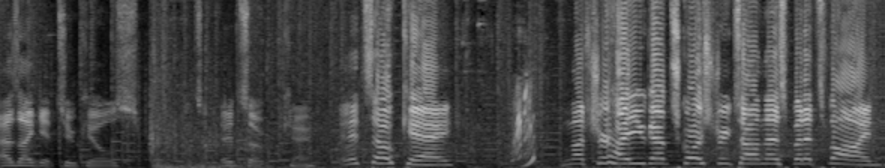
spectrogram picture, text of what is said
as I get two kills. It's, it's okay. It's okay. I'm not sure how you got score streaks on this, but it's fine.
